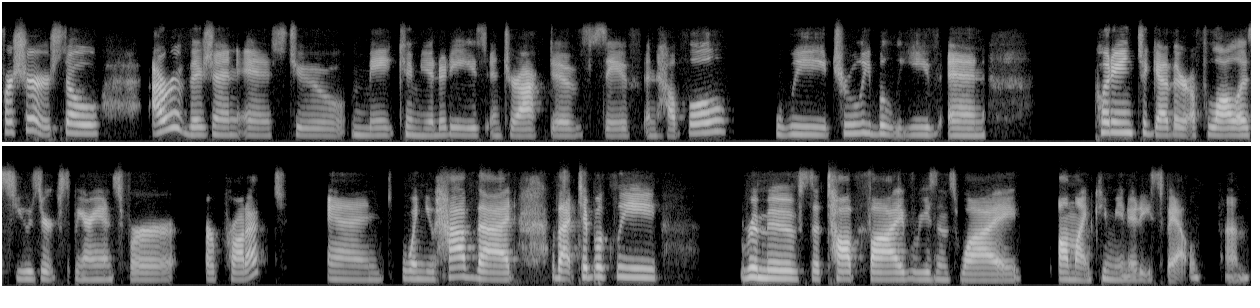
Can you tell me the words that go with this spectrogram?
For sure. So our vision is to make communities interactive, safe, and helpful. We truly believe in putting together a flawless user experience for our product. And when you have that, that typically removes the top five reasons why online communities fail. Um,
